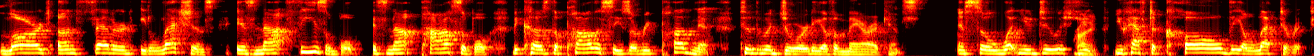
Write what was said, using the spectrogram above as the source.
large, unfettered elections is not feasible. It's not possible because the policies are repugnant to the majority of Americans. And so what you do is right. you, you have to call the electorate.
